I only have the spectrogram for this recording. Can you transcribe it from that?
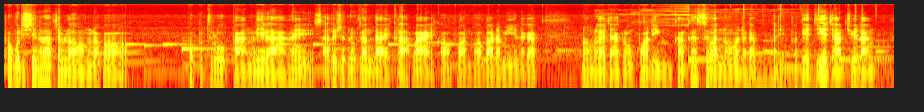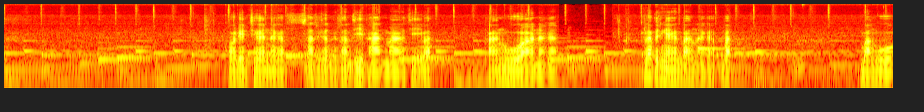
พระพุทธชินราชจำลอง แล้วก็พระพุทธรูปปางลีลา ให้สาธุชนทุกท่านได้กราบไหว้ขอพรขอบารมีนะครับ นอกเหนือจากหลวงพ่อดิ่งคังคสุวรรณโนนะครับ อดีตพระเกจิอาจารย์ชื่อดัง ขอเรียนเชิญนะครับ สาธุชนทุกท่านที่ผ่านมาที่วัดปางวัวนะครับ แล้วเป็นไงกันบ้างนะครับวัดบางวัว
